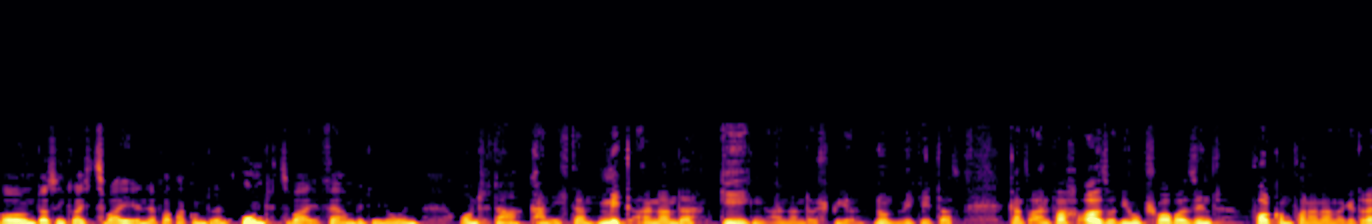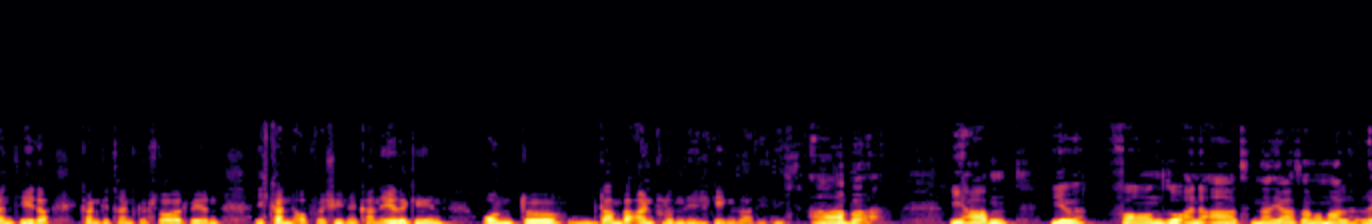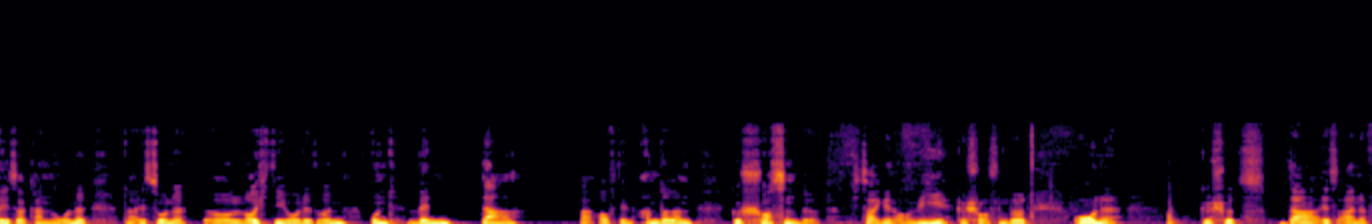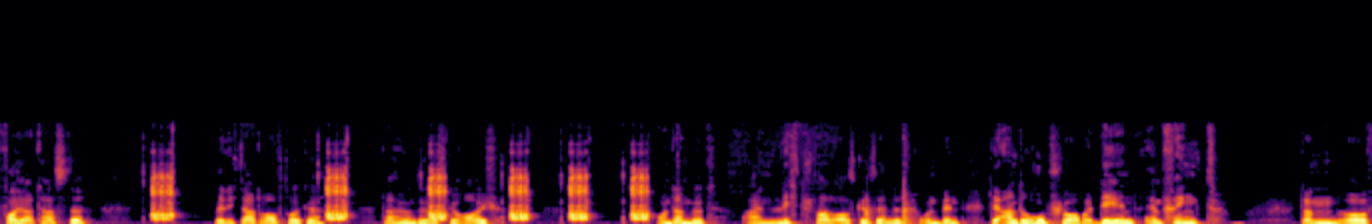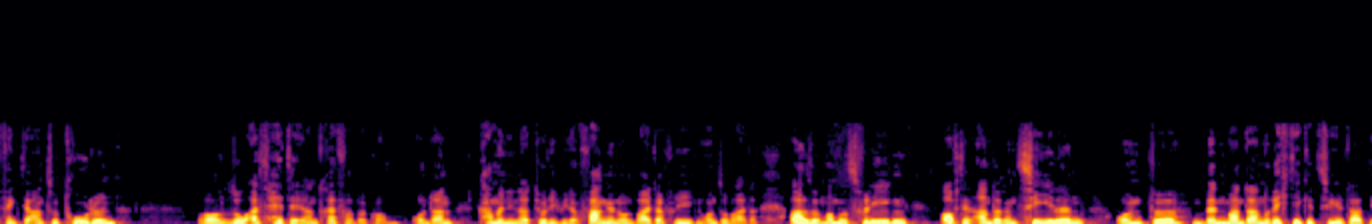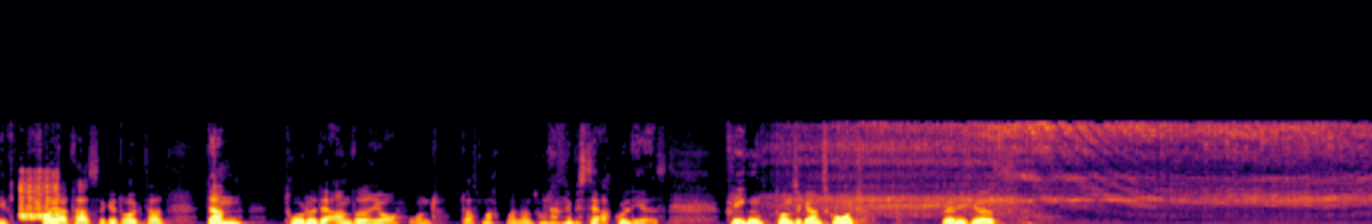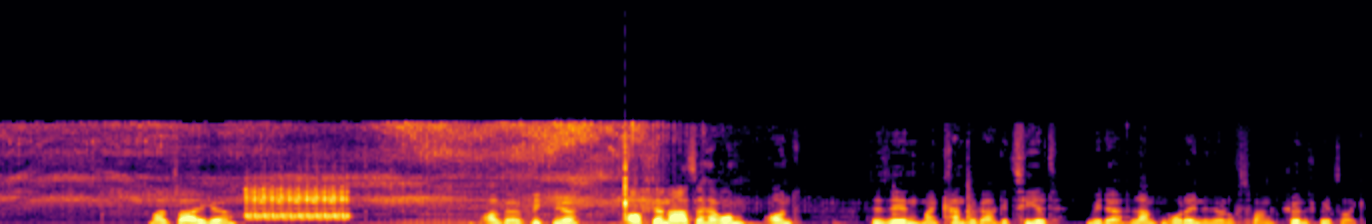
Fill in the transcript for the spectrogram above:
Und da sind gleich zwei in der Verpackung drin und zwei Fernbedienungen. Und da kann ich dann miteinander, gegeneinander spielen. Nun, wie geht das? Ganz einfach. Also, die Hubschrauber sind vollkommen voneinander getrennt. Jeder kann getrennt gesteuert werden. Ich kann auf verschiedene Kanäle gehen und äh, dann beeinflussen die sich gegenseitig nicht. Aber die haben hier vorn so eine Art, naja, sagen wir mal, Laserkanone. Da ist so eine äh, Leuchtdiode drin. Und wenn da bei, auf den anderen geschossen wird, ich zeige Ihnen auch, wie geschossen wird, ohne Geschütz, da ist eine Feuertaste. Wenn ich da drauf drücke, da hören Sie das Geräusch. Und dann wird ein Lichtstrahl ausgesendet. Und wenn der andere Hubschrauber den empfängt, dann äh, fängt er an zu trudeln, äh, so als hätte er einen Treffer bekommen. Und dann kann man ihn natürlich wieder fangen und weiterfliegen und so weiter. Also man muss fliegen, auf den anderen zielen und äh, wenn man dann richtig gezielt hat, die Feuertaste gedrückt hat, dann trudelt der andere, ja, und das macht man dann so lange, bis der Akku leer ist. Fliegen tun sie ganz gut. Wenn ich es mal zeige. Also er fliegt mir auf der Nase herum und Sie sehen, man kann sogar gezielt wieder landen oder ihn in der Luft fangen. Schönes Spielzeug.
